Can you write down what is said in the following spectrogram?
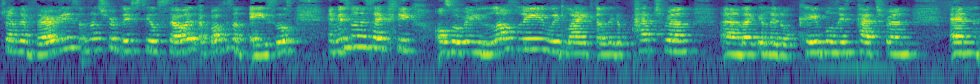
Stradivarius. I'm not sure if they still sell it. I bought this on ASOS. And this one is actually also really lovely with like a little pattern, uh, like a little cable knit pattern. And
